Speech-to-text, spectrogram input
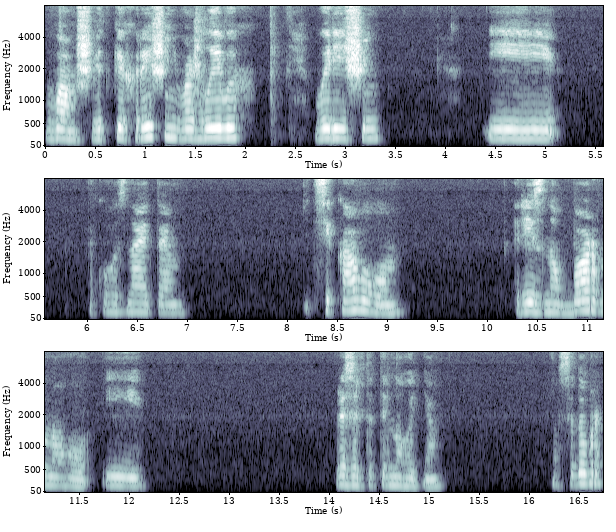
вам швидких рішень, важливих вирішень і такого, знаєте, цікавого, різнобарвного і результативного дня. На все добре.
